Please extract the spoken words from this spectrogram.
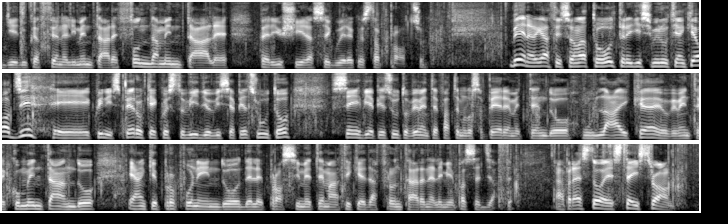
di educazione alimentare fondamentale per riuscire a seguire questo approccio. Bene ragazzi, sono andato oltre 10 minuti anche oggi e quindi spero che questo video vi sia piaciuto. Se vi è piaciuto ovviamente fatemelo sapere mettendo un like e ovviamente commentando e anche proponendo delle prossime tematiche da affrontare nelle mie passeggiate. A presto e stay strong!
